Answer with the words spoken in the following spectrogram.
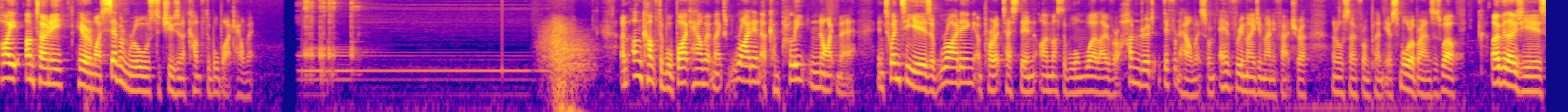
Hi, I'm Tony. Here are my seven rules to choosing a comfortable bike helmet. An uncomfortable bike helmet makes riding a complete nightmare. In 20 years of riding and product testing, I must have worn well over 100 different helmets from every major manufacturer and also from plenty of smaller brands as well. Over those years,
